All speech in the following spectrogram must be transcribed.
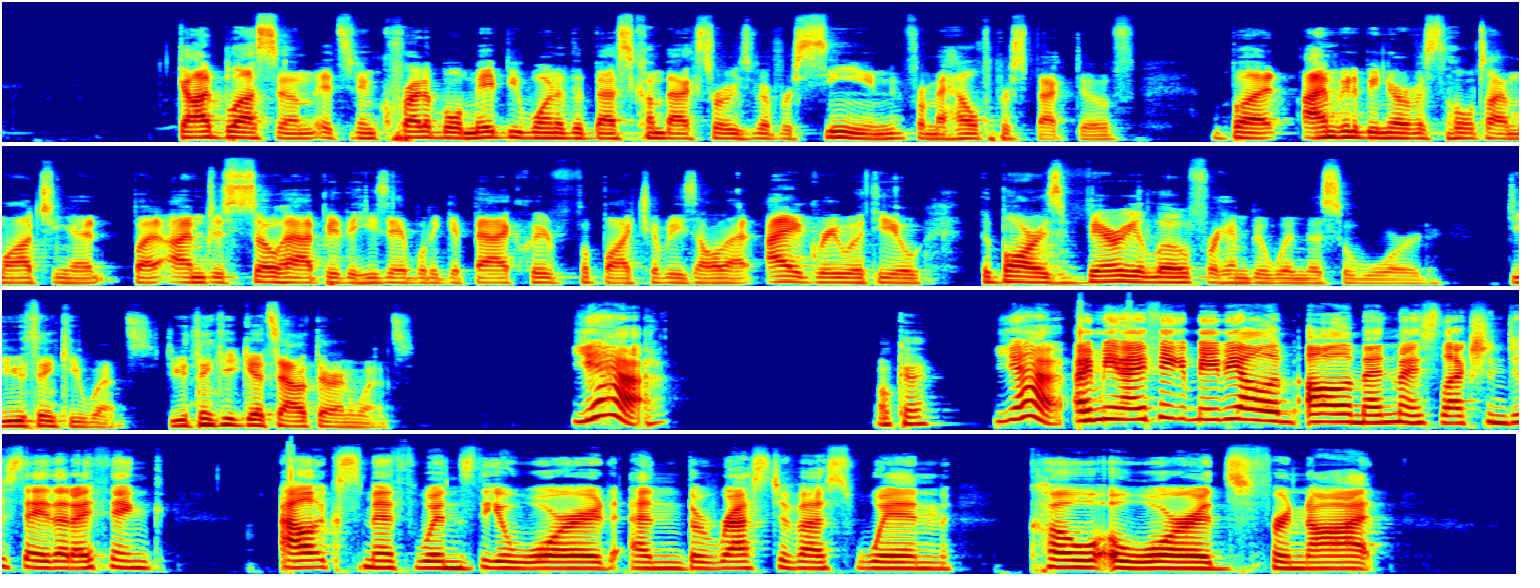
God bless him. It's an incredible, maybe one of the best comeback stories we've ever seen from a health perspective. But I'm going to be nervous the whole time watching it. But I'm just so happy that he's able to get back, cleared football activities, all that. I agree with you. The bar is very low for him to win this award. Do you think he wins? Do you think he gets out there and wins? yeah, Okay. yeah. I mean, I think maybe I'll I'll amend my selection to say that I think Alex Smith wins the award, and the rest of us win co awards for not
